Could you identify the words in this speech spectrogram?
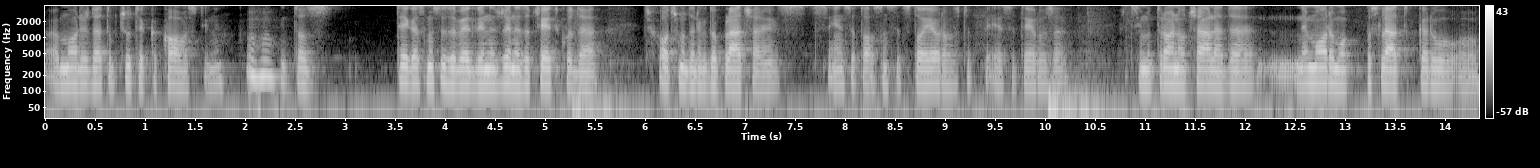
uh, moraš dati občutek kakovosti. Uh mhm. -huh. z, tega smo se zavedli že na začetku, da če hočemo, da nekdo plača 70, 80, 100 evrov, 150 evrov za recimo, trojno očala, da ne moremo poslati kar v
